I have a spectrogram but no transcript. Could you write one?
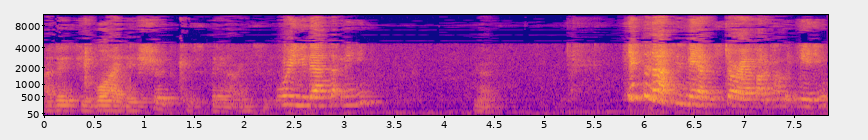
I don't see why they should, because they are innocent. Were you at that meeting? No. If the Nazis made up a story about a public meeting,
